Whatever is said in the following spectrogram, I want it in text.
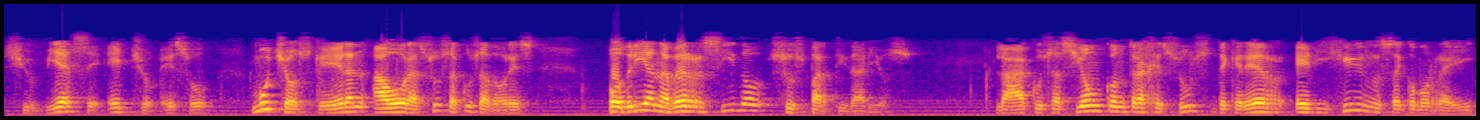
Si hubiese hecho eso, muchos que eran ahora sus acusadores podrían haber sido sus partidarios. La acusación contra Jesús de querer erigirse como rey,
